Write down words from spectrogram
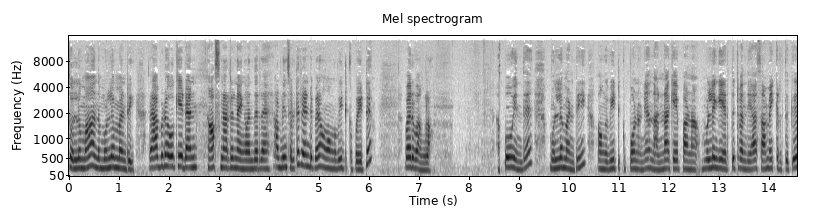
சொல்லுமா அந்த முள்ளமன்றி. Rapido okay done half an ஹவரில் நான் இங்கே வந்துடுறேன். அப்படின்னு சொல்லிட்டு ரெண்டு பேரும் அவங்க வீட்டுக்கு போயிட்டு வருவாங்களாம். அப்போது இந்த முள்ளமன்றி அவங்க வீட்டுக்கு போனோடனே அந்த அண்ணா கேட்பானா முள்ளங்கி எடுத்துகிட்டு வந்தியா சமைக்கிறதுக்கு?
